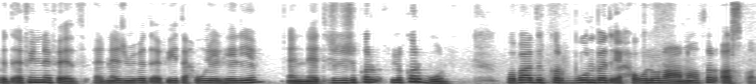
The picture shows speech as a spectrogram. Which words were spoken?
بدأ في النفاذ. النجم بدأ في تحويل الهيليوم الناتج لكربون. وبعد الكربون بدأ يحوله لعناصر أثقل.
